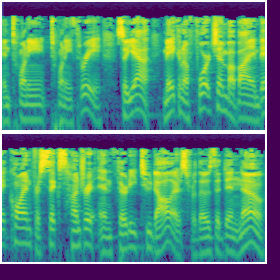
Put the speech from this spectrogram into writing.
in 2023. So yeah, making a fortune by buying Bitcoin for $632. For those that didn't know,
